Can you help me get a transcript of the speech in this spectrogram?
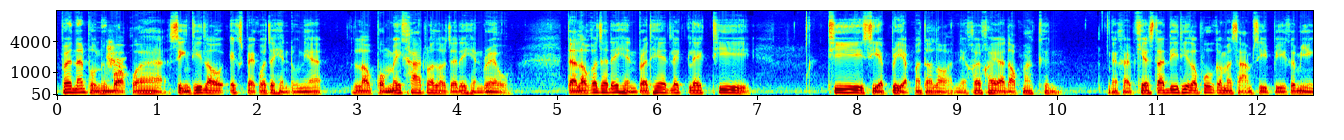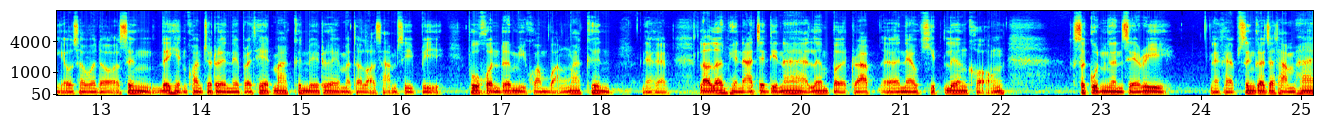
เพราะฉะนั้นผมถึงบอกว่าสิ่งที่เรา expect ว่าจะเห็นตรงนี้เราผมไม่คาดว่าเราจะได้เห็นเร็ว แต่เราก็จะได้เห็นประเทศเล็ก ๆ ที่ที่เสียเปรียบมาตลอดเนี่ยค่อยๆ adopt มากขึ้นนะครับเคสตัดดี้ที่เราพูดกันมา 3-4 ปีก็มีอย่างเอลซาวาดอร์ซึ่งได้เห็นความเจริญในประเทศมากขึ้นเรื่อยๆ มาตลอด 3-4 ปี ผู้คนเริ่มมีความหวังมากขึ้นนะครับเราเริ่มเห็นอาร์เจนตินาเริ่มเปิดรับแนวคิดเรื่องของ สกุลเงินเสรีนะครับซึ่งก็จะทำให้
